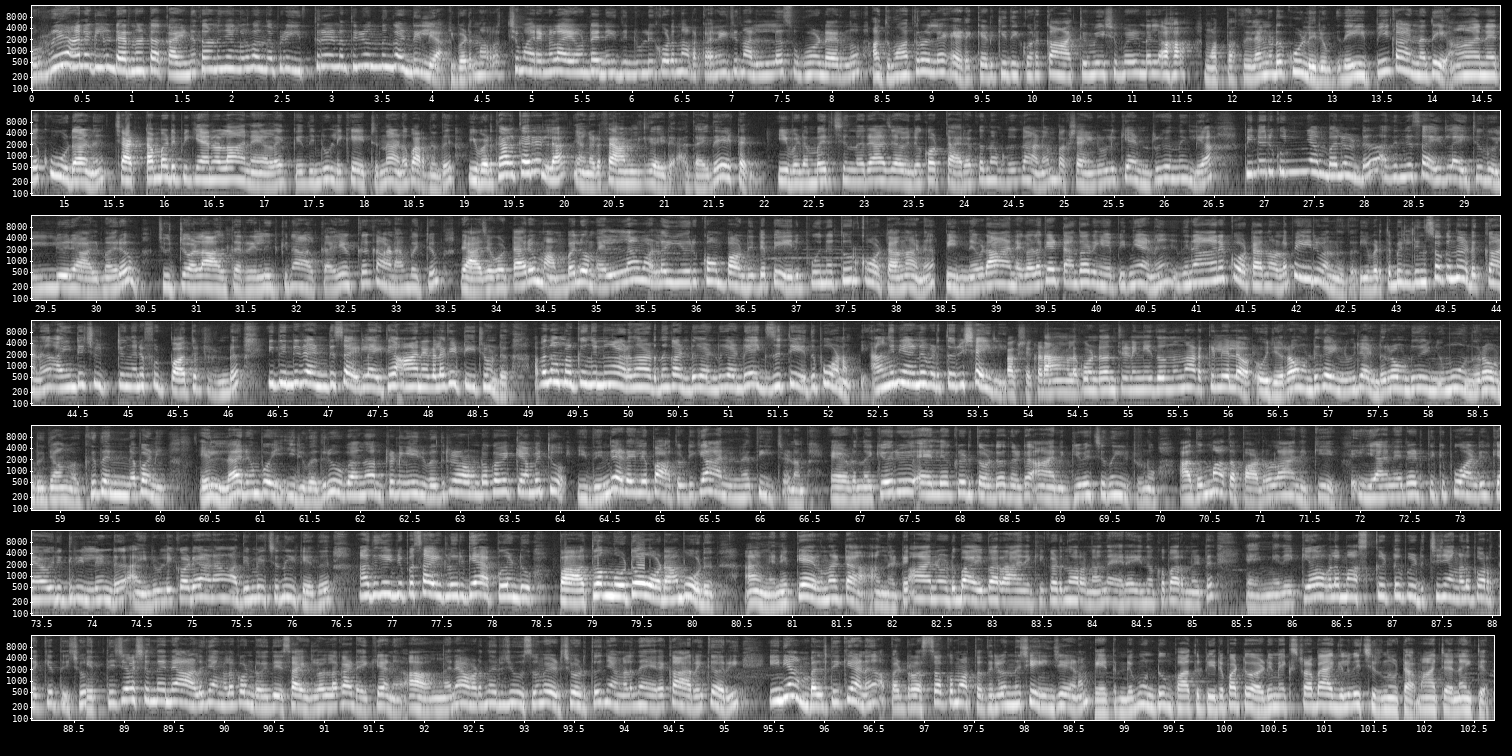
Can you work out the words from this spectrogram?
കുറേ ആനകളുണ്ടായിരുന്നു കേട്ടോ. കഴിഞ്ഞ തവണ ഞങ്ങൾ വന്നപ്പോഴേ ഇത്ര എണ്ണത്തിനൊന്നും കണ്ടില്ല. ഇവിടെ നിറച്ച് മരങ്ങളായതുകൊണ്ട് തന്നെ ഇതിന്റെ ഉള്ളിൽ കൂടെ നടക്കാനായിട്ട് നല്ല സുഖമുണ്ടായിരുന്നു. അതുമാത്രമല്ല ഇടയ്ക്കിടയ്ക്ക് ഇതിൽ കൂടെ കാറ്റും വീശുമ്പോഴുണ്ടല്ലോ ആഹാ മൊത്തത്തിൽ അങ്ങോട്ട് കുളിരും. ഇതേ ഇപ്പം ഈ കാണുന്നത് ആനയുടെ കൂടാണ്. ചട്ടം പഠിപ്പിക്കാനുള്ള ആനകളൊക്കെ ഇതിന്റെ ഉള്ളിൽ കയറ്റുന്നതാണ് പറഞ്ഞത്. ഇവിടുത്തെ ആൾക്കാരല്ല ഞങ്ങളുടെ ഫാമിലി ഗൈഡ് അതായത് ഏട്ടൻ. ഇവിടെ ഭരിച്ചിരുന്ന രാജാവിന്റെ കൊട്ടാരമൊക്കെ നമുക്ക് കാണാം. പക്ഷെ അതിന്റെ ഉള്ളിലേക്ക് എൻട്രി ഒന്നും ഇല്ല പിന്നെ ഒരു കുഞ്ഞമ്പലമുണ്ട്. അതിന്റെ സൈഡിലായിട്ട് വലിയൊരു ആൽമരവും ചുറ്റുമുള്ള ആൽത്തറയിൽ ഇരിക്കുന്ന ആൾക്കാരെയും ഒക്കെ കാണാൻ പറ്റും. രാജകൊട്ടാരവും അമ്പലവും എല്ലാം ഉള്ള ഈ ഒരു കോമ്പൗണ്ടിന്റെ പേര് പൂനത്തൂർ കോട്ട എന്നാണ്. പിന്നെ ഇവിടെ ആനകളെ കെട്ടാൻ തുടങ്ങിയ പിന്നെയാണ് ഇതിന് ആനക്കോട്ട എന്നുള്ള പേര് വന്നത്. ഇവിടുത്തെ ബിൽഡിങ്സ് ഒക്കെ നടുക്കാണ് അതിന്റെ ചുറ്റും ഇങ്ങനെ ഫുട്പാത്ത് ഇട്ടിട്ടുണ്ട്. ഇതിന്റെ രണ്ട് സൈഡിലായിട്ട് ആനകളെ കെട്ടിയിട്ടുണ്ട്. അപ്പൊ നമ്മൾക്ക് ഇങ്ങനെ നടന്ന് നടന്ന് കണ്ട് കണ്ട് കണ്ട് എക്സിറ്റ് ചെയ്ത് പോകണം അങ്ങനെയാണ് ഇവിടുത്തെ ഒരു ശൈലി. പക്ഷെ കടാങ്ങളെ കൊണ്ടുവന്നിട്ടുണ്ടെങ്കിൽ ഇതൊന്നും നടക്കില്ലല്ലോ. ഒരു റൗണ്ട് കഴിഞ്ഞു രണ്ട് റൗണ്ട് കഴിഞ്ഞു മൂന്ന് റൗണ്ട് ഞങ്ങൾക്ക് തന്നെ പണി. എല്ലാവരും പോയി. ഇരുപത് രൂപ എന്ന് പറഞ്ഞിട്ടുണ്ടെങ്കിൽ ഇരുപത് റൗണ്ടൊക്കെ വെക്കാൻ പറ്റുമോ ഇതിന്റെ ഇടയിൽ പാത്തുട്ടിക്ക് ആനനെ തീറ്റണം. എവിടെ നിന്നൊക്കെ ഒരു ഇലയൊക്കെ എടുത്തുകൊണ്ട് വന്നിട്ട് ആനയ്ക്ക് വെച്ച് നീട്ടണു. അതും മതപ്പാടുള്ള ആനയ്ക്ക്. ഈ ആനയുടെ അടുത്തേക്ക് പോകാണ്ടിരിക്കാൻ ഒരു ഗ്രില്ലുണ്ട്. അതിന്റെ ഉള്ളിൽ കൂടെയാണ് ആദ്യം വെച്ച് നീട്ടിയത്. അത് കഴിഞ്ഞപ്പോൾ സൈഡിലൊരു ഗ്യാപ്പ് കണ്ടു. പാത്തു അങ്ങോട്ട് ഓടാൻ പോടും അങ്ങനെയൊക്കെ ആയിരുന്നു എന്നിട്ട് ആനോട് ബായ് പറ. ആനയ്ക്ക് കിടന്ന് ഉറങ്ങാൻ നേരമായി എന്നൊക്കെ പറഞ്ഞിട്ട് എങ്ങനെയൊക്കെയോ അവളെ മാസ്ക് ഇട്ട് പിടിച്ച് ഞങ്ങൾ പുറത്തേക്ക് എത്തിച്ചു. എത്തിച്ച വശം തന്നെ ആൾ ഞങ്ങളെ കൊണ്ടുപോയത് സൈഡിലുള്ള കടയ്ക്കാണ്. അങ്ങനെ അവിടെ നിന്ന് ഒരു ജ്യൂസും മേടിച്ചു കൊടുത്ത് ഞങ്ങൾ നേരെ കാറിൽ കയറി. ഇനി അമ്പലത്തേക്കാണ് അപ്പം ഡ്രസ്സൊക്കെ മൊത്തത്തിലൊന്ന് ചേഞ്ച് ചെയ്യണം. ഏട്ടന്റെ മുണ്ടും പാത്തുട്ടീന്റെ പട്ടുപാടിയും എക്സ്ട്രാ ബാഗിൽ വെച്ചിരുന്നു കേട്ടോ മാറ്റാനായിട്ട്.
